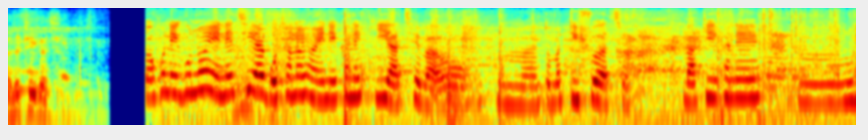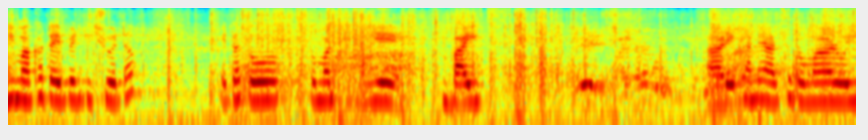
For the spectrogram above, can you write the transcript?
আচ্ছা ঠিক আছে। তখন এগুলো এনেছি আর গোছানোই হয়নি। এখানে কি আছে বা ও তোমার টিস্যু আছে। বাকি এখানে মুড়ি মাখা টাইপের কিছু এটা। এটা তো তোমার ইয়ে বাইটস। আর এখানে আছে তোমার ওই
